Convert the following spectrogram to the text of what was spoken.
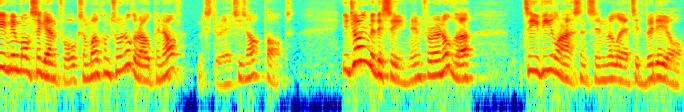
evening once again, folks, and welcome to another helping of Mr. H's Hot Pot. You join me this evening for another TV licensing related video.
